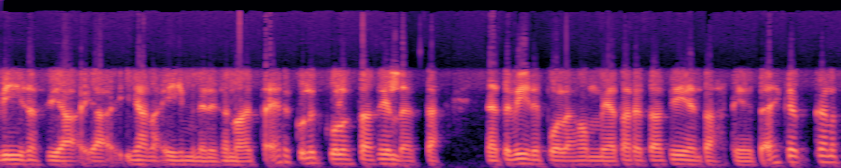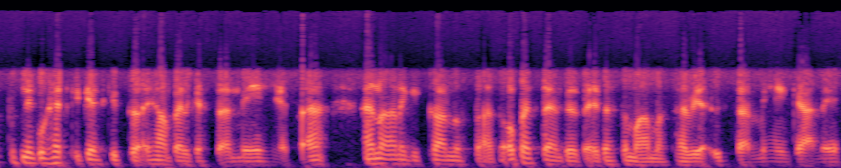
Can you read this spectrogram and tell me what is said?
viisas ja, ja ihana ihminen niin sanoi, että Erkku nyt kuulostaa siltä, että näitä viidepuolen hommia tarjotaan siihen tahtiin, että ehkä kannattaisi niin kuin hetki keskittyä ihan pelkästään niihin, että hän ainakin kannustaa, että opettajan työt ei tästä maailmasta häviä yhtään mihinkään, niin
